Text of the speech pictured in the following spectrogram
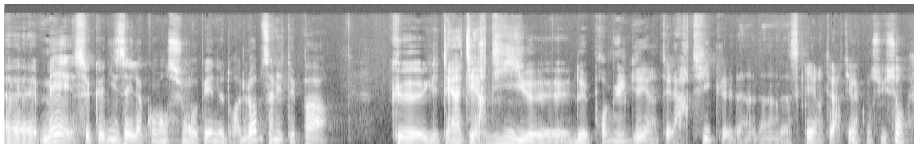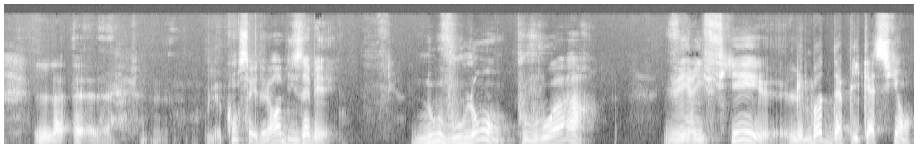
Euh, mais ce que disait la Convention européenne des droits de l'homme, ce n'était pas qu'il était interdit euh, de promulguer un tel article, d'inscrire un tel article à la Constitution. Euh, le Conseil de l'Europe disait, mais nous voulons pouvoir vérifier le mode d'application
